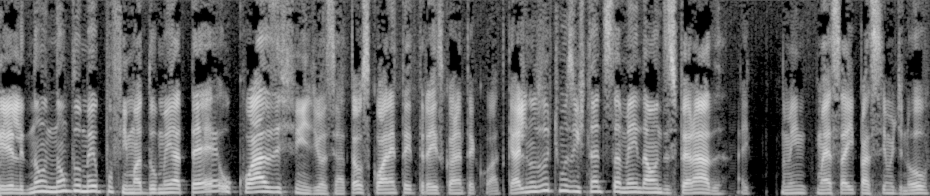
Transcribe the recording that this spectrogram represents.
ele não, não do meio pro fim, mas do meio até o quase fim, digo assim, até os 43, 44. Que aí nos últimos instantes também dá uma desesperada. Aí também começa a ir pra cima de novo.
